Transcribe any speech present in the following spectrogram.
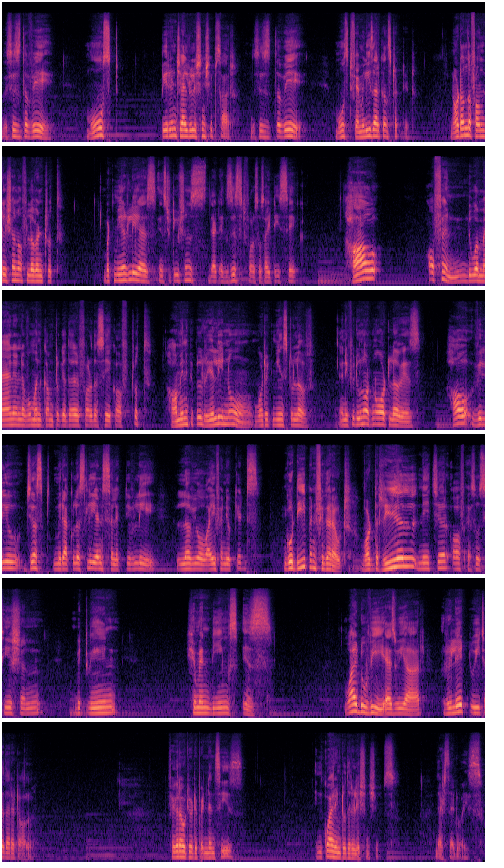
This is the way most parent child relationships are. This is the way most families are constructed. Not on the foundation of love and truth, but merely as institutions that exist for society's sake. How often do a man and a woman come together for the sake of truth? How many people really know what it means to love? And if you do not know what love is, how will you just miraculously and selectively love your wife and your kids? Go deep and figure out what the real nature of association between human beings is. Why do we, as we are, relate to each other at all? Figure out your dependencies, inquire into the relationships. That's the advice.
